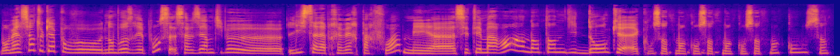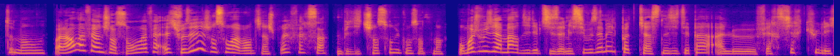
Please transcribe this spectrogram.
Bon, merci en tout cas pour vos nombreuses réponses. Ça faisait un petit peu euh, liste à l'après-vert parfois, mais euh, c'était marrant hein, d'entendre dites donc euh, consentement, consentement, consentement, consentement. Voilà, on va faire une chanson. On va faire... Je faisais des chansons avant, tiens, je pourrais faire ça. Une petite chanson du consentement. Bon, moi je vous dis à mardi les petits amis. Si vous aimez le podcast, n'hésitez pas à le faire circuler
